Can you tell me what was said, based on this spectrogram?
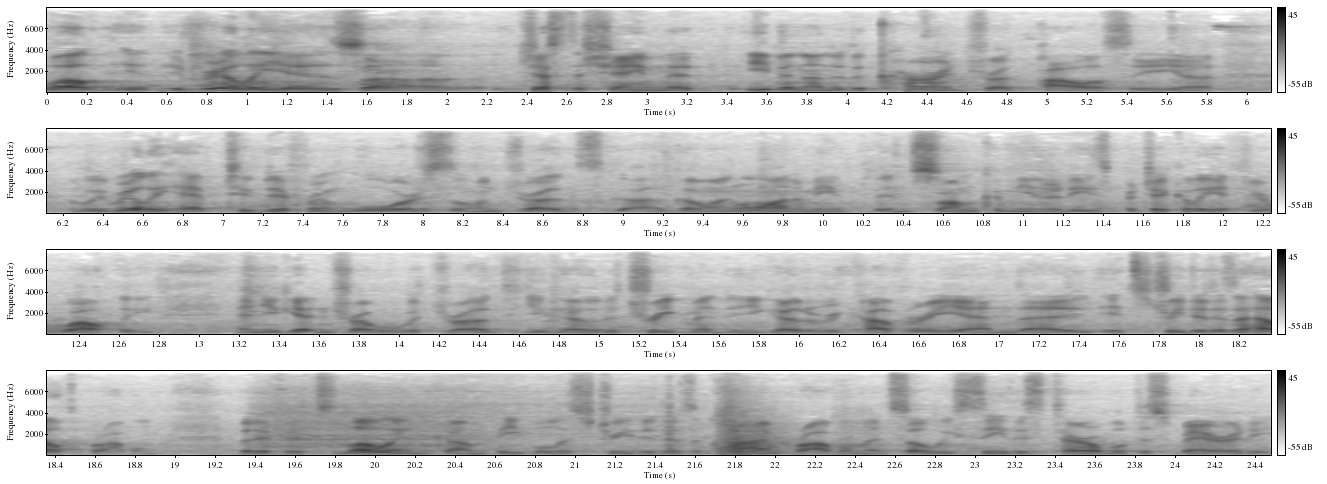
Well, it, it really is uh, just a shame that even under the current drug policy, uh, we really have two different wars on drugs uh, going on. I mean, in some communities, particularly if you're wealthy and you get in trouble with drugs, you go to treatment and you go to recovery, and uh, it's treated as a health problem. But if it's low income people, it's treated as a crime problem. And so we see this terrible disparity,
